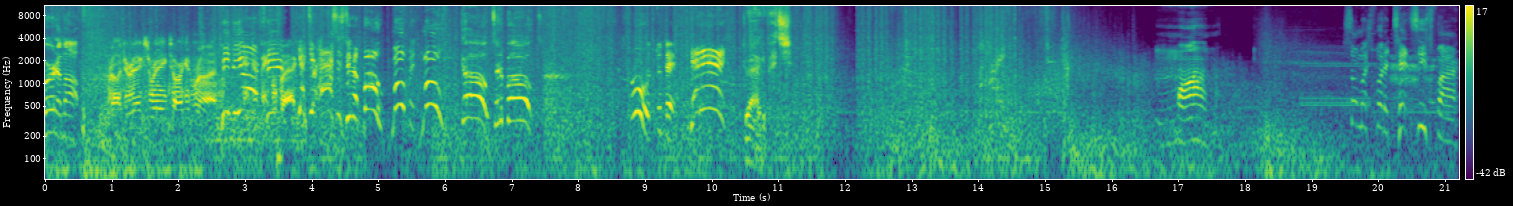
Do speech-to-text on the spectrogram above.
burn them up. Roger, X-ray, target run. PBR's here! Get your asses to the boat! Move it! Move! Go to the boat! Uh, tutaj. Get in! Dragovich. Mamă. So much for the Tet ceasefire.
